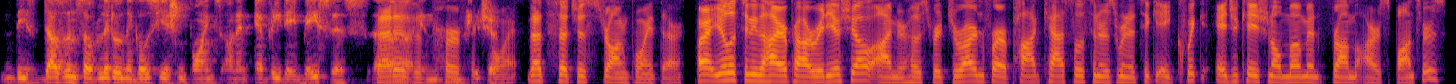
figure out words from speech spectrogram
these dozens of little negotiation points on an everyday basis? That is uh, a in, perfect in point. That's such a strong point there. All right, you're listening to the Hire Power Radio Show. I'm your host, Rick Girard. And for our podcast listeners, we're going to take a quick educational moment from our sponsors.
